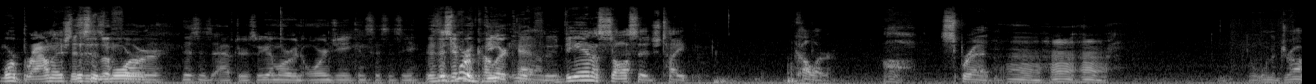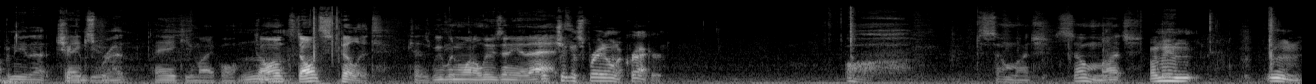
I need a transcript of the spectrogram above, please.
more brownish. This, is, before. more. This is after, so we got more of an orangey consistency. This, This is a is more different color Vi- cat yeah, food. Vienna sausage type color. Oh, spread. Uh-huh. Don't want to drop any of that chicken Thank spread. Thank you, Michael. Mm. Don't don't spill it because we wouldn't want to lose any of that. chicken spread on a cracker. Oh, so much, so much. I mean, mm,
